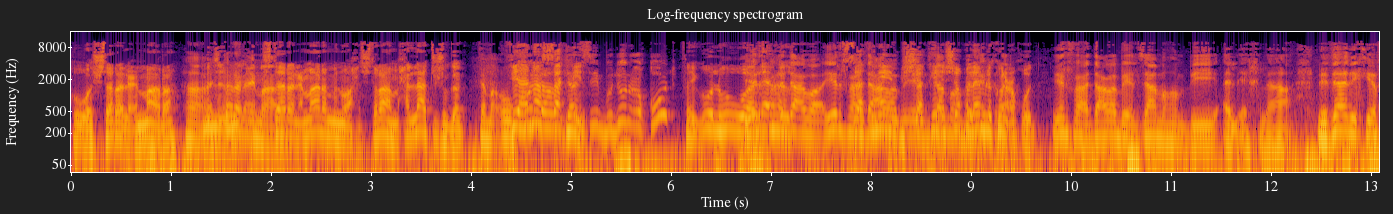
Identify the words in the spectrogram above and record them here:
هو اشترى العمارة ها، اشترى العمارة. اشترى العمارة من واحد اشتراها محلات وشقق. تمام. فيها ناس ساكنين. بدون عقود؟ فيقول هو يرفع دعوة يرفع بإلزامهم الشغل لا يملكون. عقود. يرفع دعوة بإلزامهم بالإخلاء. لذلك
